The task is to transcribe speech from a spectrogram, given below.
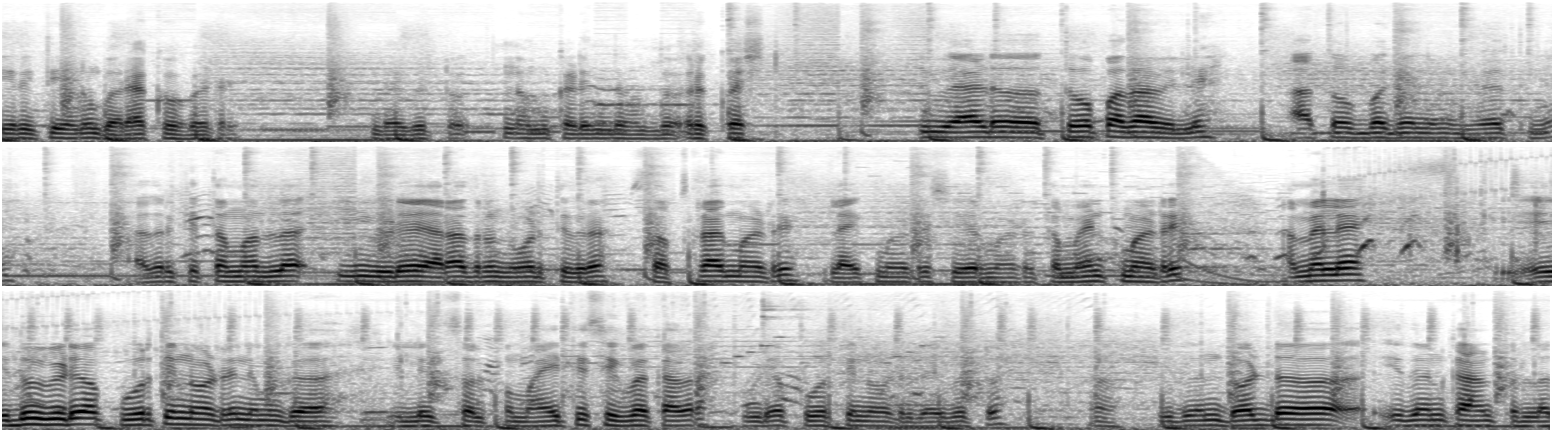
ಈ ರೀತಿ ಏನು ಬರೋಕೆ ಹೋಗ್ಬೇಡ್ರಿ. ದಯವಿಟ್ಟು ನಮ್ಮ ಕಡೆಯಿಂದ ಒಂದು ರಿಕ್ವೆಸ್ಟ್ ಇವೆರಡು ತೋಪ್ ಅದಾವ ಇಲ್ಲಿ. ಆ ತೋಪ್ ಬಗ್ಗೆ ನಿಮ್ಗೆ ಹೇಳ್ತೀನಿ. ಅದಕ್ಕಿಂತ ಮೊದಲು ಈ ವಿಡಿಯೋ ಯಾರಾದರೂ ನೋಡ್ತಿದ್ರೆ ಸಬ್ಸ್ಕ್ರೈಬ್ ಮಾಡಿರಿ ಲೈಕ್ ಮಾಡಿರಿ ಶೇರ್ ಮಾಡಿರಿ ಕಮೆಂಟ್ ಮಾಡಿರಿ. ಆಮೇಲೆ ಇದು ವಿಡಿಯೋ ಪೂರ್ತಿ ನೋಡಿರಿ, ನಿಮ್ಗೆ ಇಲ್ಲಿ ಸ್ವಲ್ಪ ಮಾಹಿತಿ ಸಿಗಬೇಕಾದ್ರೆ ವಿಡಿಯೋ ಪೂರ್ತಿ ನೋಡಿರಿ, ದಯವಿಟ್ಟು. ಹಾಂ, ಇದೊಂದು ದೊಡ್ಡ ಇದನ್ನು ಕಾಣ್ತದಲ್ಲ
